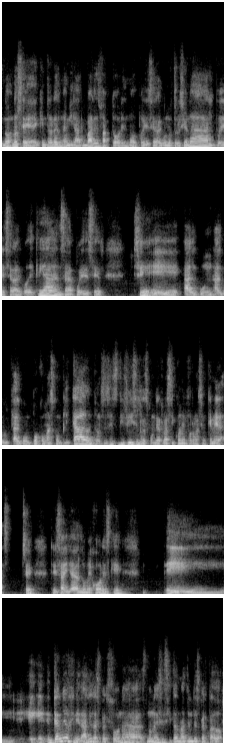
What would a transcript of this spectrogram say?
no, no sé, hay que entrar a mirar varios factores, ¿no? Puede ser algo nutricional, puede ser algo de crianza, puede ser ¿sí? Eh, algún, algo, algo un poco más complicado, entonces es difícil responderlo así con la información que me das. ¿sí? Entonces ahí ya lo mejor es que eh, en términos generales, las personas no necesitan más de un despertador.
